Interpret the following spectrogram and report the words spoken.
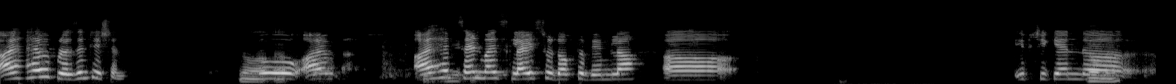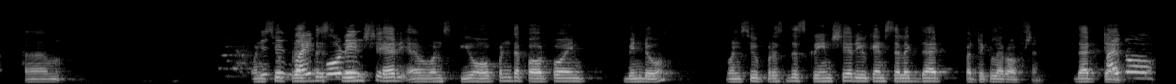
I have a presentation. No, uh, So I'm, I have sent my slides to Dr. Vimla. Uh, if she can, No, uh, um, once you press the screen is- share, uh, once you open the PowerPoint window, once you press the screen share, you can select that particular option. That I know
